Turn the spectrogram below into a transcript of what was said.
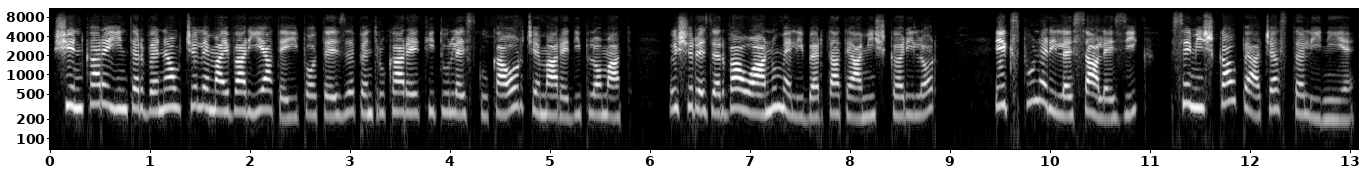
și în care interveneau cele mai variate ipoteze pentru care Titulescu, ca orice mare diplomat, își rezerva o anume libertate a mișcărilor, expunerile sale, zic, se mișcau pe această linie.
